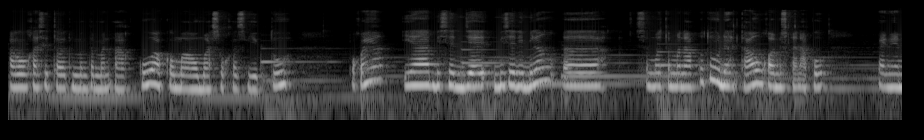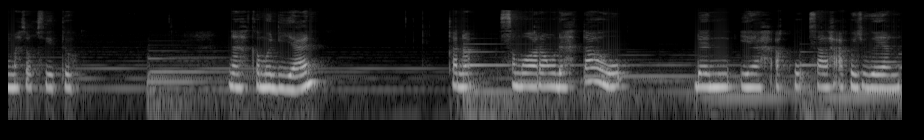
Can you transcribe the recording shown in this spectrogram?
Aku kasih tahu teman-teman aku aku mau masuk ke situ pokoknya ya bisa bisa dibilang uh, semua teman aku tuh udah tahu kalau misalkan aku pengen masuk situ. Nah kemudian karena semua orang udah tahu dan ya aku salah aku juga yang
